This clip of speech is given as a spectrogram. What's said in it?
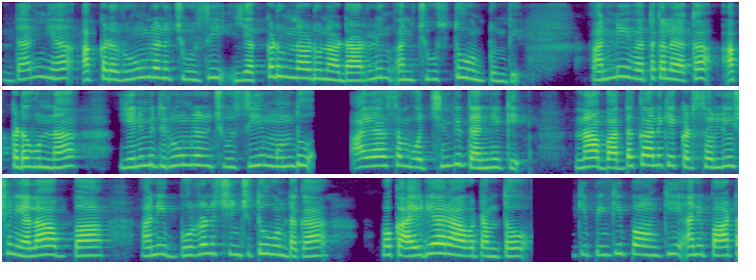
ధన్య అక్కడ రూమ్లను చూసి ఎక్కడున్నాడు నా డార్లింగ్ అని చూస్తూ ఉంటుంది. అన్నీ వెతకలేక అక్కడ ఉన్న ఎనిమిది రూమ్లను చూసి ముందు ఆయాసం వచ్చింది ధన్యకి. నా బద్ధకానికి ఇక్కడ సొల్యూషన్ ఎలా అబ్బా అని బుర్రను చించుతూ ఉండగా ఒక ఐడియా రావటంతో పింకీ పింకీ పాంకీ అని పాట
